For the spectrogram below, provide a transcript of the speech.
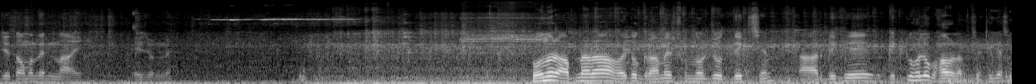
যেহেতু আমাদের নাই এই জন্যে। বন্ধুরা, আপনারা হয়তো গ্রামের সৌন্দর্য দেখছেন আর দেখে একটু হলেও ভালো লাগছে, ঠিক আছে?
